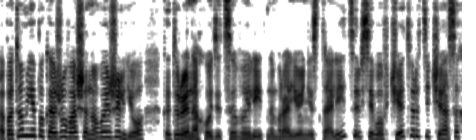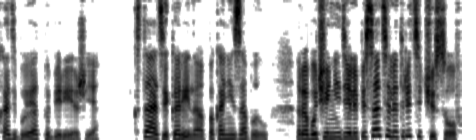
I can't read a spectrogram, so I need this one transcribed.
а потом я покажу ваше новое жилье, которое находится в элитном районе столицы всего в четверти часа ходьбы от побережья. Кстати, Карина, пока не забыл. Рабочая неделя писателя 30 часов,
